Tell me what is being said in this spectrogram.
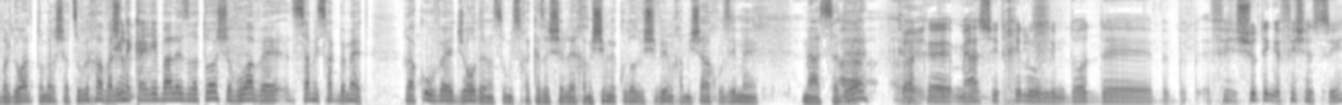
אבל דורנט אומר שעצוב לך, אבל עכשיו- הנה קיירי בא לעזרתו השבוע ושם משחק באמת, רק הוא וג'ורדן עשו משחק כזה של 50 נקודות ו-75 אחוזים מהשדה. רק מאז שהתחילו למדוד שוטינג אפישנסי,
